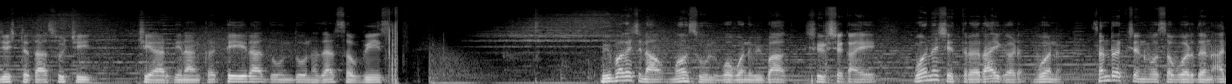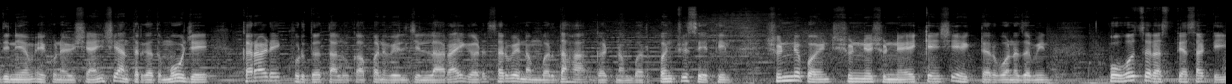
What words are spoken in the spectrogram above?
ज्येष्ठता सूची चार आर दिनांक तेरा दोन दोन हजार सव्वीस. विभागाचे नाव महसूल व वन विभाग. शीर्षक आहे वन क्षेत्र रायगड वन संरक्षण व संवर्धन अधिनियम एकोणावीसशे ऐंशी अंतर्गत मौजे कराडे खुर्द तालुका पनवेल जिल्हा रायगड सर्वे नंबर दहा गट नंबर पंचवीस येथील शून्य पॉईंट शून्य शून्य एक्क्याऐंशी हेक्टर वनजमीन पोहोच रस्त्यासाठी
